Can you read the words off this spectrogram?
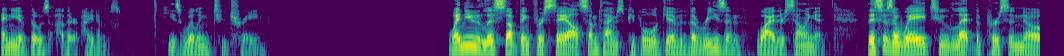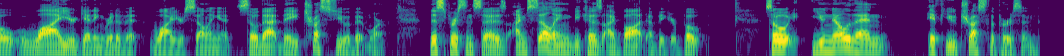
any of those other items. He's willing to trade. When you list something for sale, sometimes people will give the reason why they're selling it. This is a way to let the person know why you're getting rid of it, why you're selling it, so that they trust you a bit more. This person says, I'm selling because I bought a bigger boat. So you know then if you trust the person,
